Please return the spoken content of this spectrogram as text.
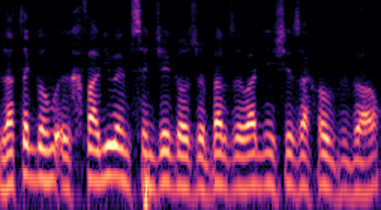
dlatego chwaliłem sędziego, że bardzo ładnie się zachowywał,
